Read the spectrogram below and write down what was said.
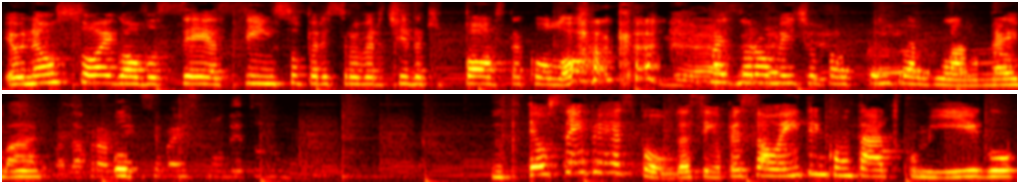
Eu não sou igual você, assim, super extrovertida que posta, coloca. É, mas normalmente eu faço sempre as lives. Mas dá pra ver o... que você vai responder todo mundo. Eu sempre respondo, assim, o pessoal entra em contato comigo,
